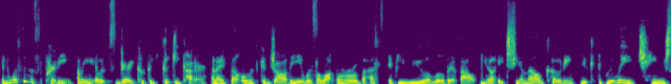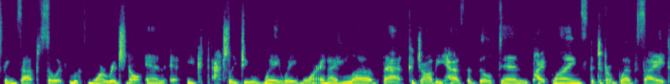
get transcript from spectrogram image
and it wasn't as pretty. I mean, it was very cookie, cookie cutter. And I felt with Kajabi, it was a lot more robust. If you knew a little bit about, you know, HTML coding, you could really change things up so it looked more original and it, you could actually do way, way more. And I love that Kajabi has the built-in pipelines, the different website,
